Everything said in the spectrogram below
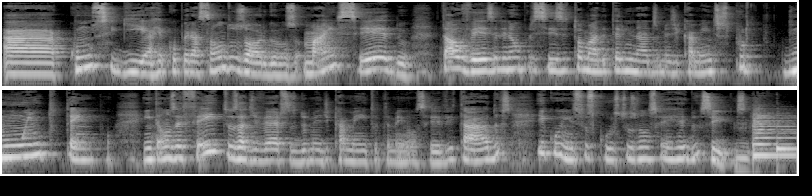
a conseguir a recuperação dos órgãos mais cedo, talvez ele não precise tomar determinados medicamentos por muito tempo. Então, os efeitos adversos do medicamento também vão ser evitados e, com isso, os custos vão ser reduzidos. Hum.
